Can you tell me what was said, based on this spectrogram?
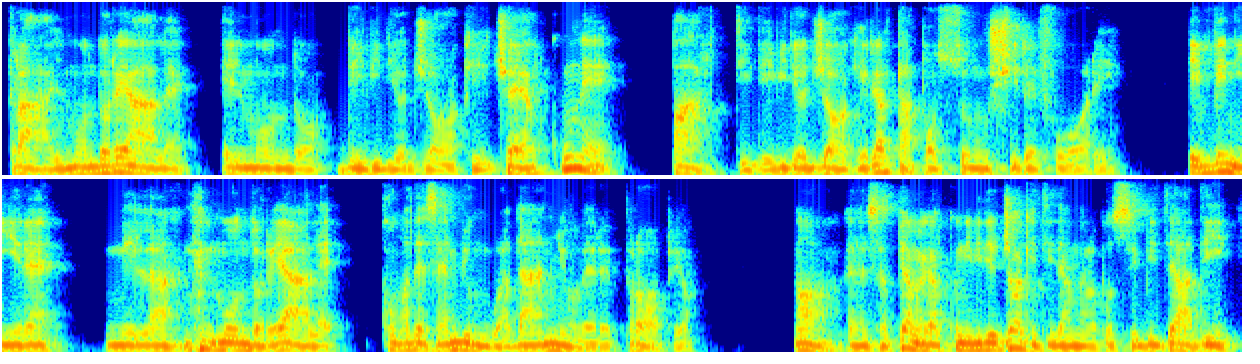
tra il mondo reale e il mondo dei videogiochi. Cioè, alcune parti dei videogiochi in realtà possono uscire fuori e venire nella, nel mondo reale, come ad esempio un guadagno vero e proprio. No, eh, sappiamo che alcuni videogiochi ti danno la possibilità di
